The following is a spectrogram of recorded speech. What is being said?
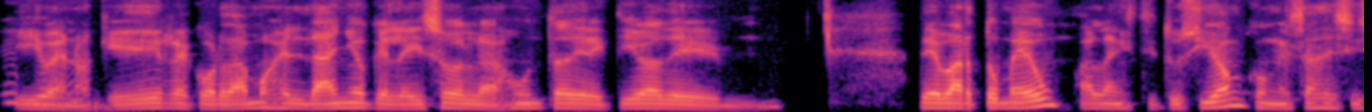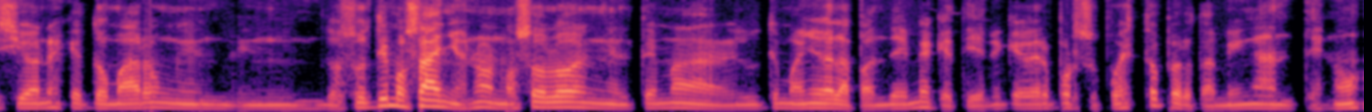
Y bueno, aquí recordamos el daño que le hizo la junta directiva de, de Bartomeu a la institución con esas decisiones que tomaron en, los últimos años, ¿no? No solo en el tema, el último año de la pandemia, que tiene que ver, por supuesto, pero también antes, ¿no?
